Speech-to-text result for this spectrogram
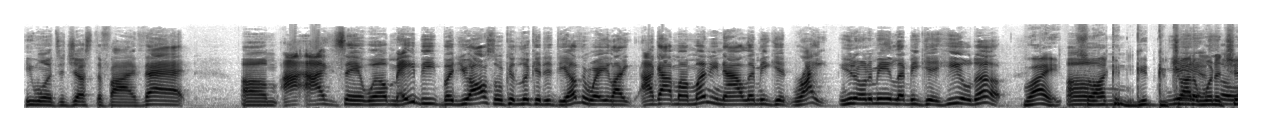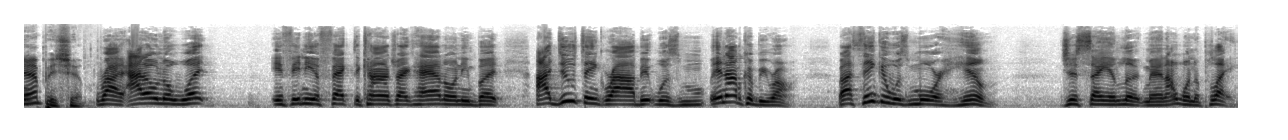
He wanted to justify that. Um, I, I said, well, maybe, but you also could look at it the other way. Like, I got my money now. Let me get right. You know what I mean? Let me get healed up. Right. so I Um, can get, try yeah, to win a championship. Right. I don't know what, if any effect the contract had on him, but I do think, Rob, it was, and I could be wrong, but I think it was more him just saying, look, man, I want to play.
